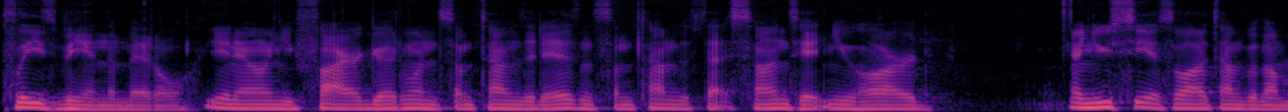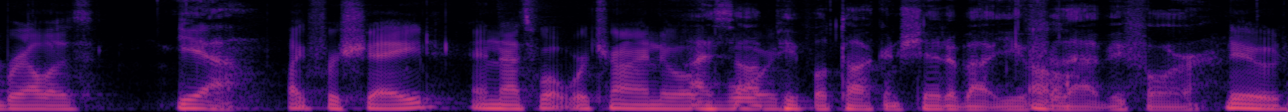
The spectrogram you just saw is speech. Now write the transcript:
please be in the middle, you know, and you fire a good one. Sometimes it is, and sometimes if that sun's hitting you hard, and you see us a lot of times with umbrellas, yeah, like for shade, and that's what we're trying to avoid. I saw people talking shit about you for Oh. that before. Dude,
